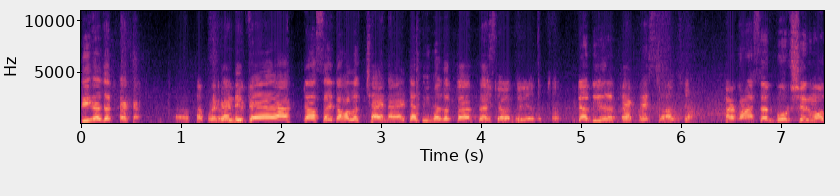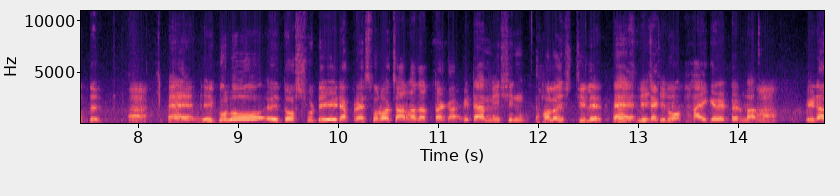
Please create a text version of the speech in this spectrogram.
দুই হাজার টাকা। তারপরে ডিপ প্লেয়ার একটা আছে এটা হলো চায়না এটা দুই হাজার টাকা প্রাইস এটা দুই হাজার টাকা প্রাইস আচ্ছা। এখন আছে বর্ষির মধ্যে। হ্যাঁ। হ্যাঁ এগুলো দশ ফুটে। এটা প্রাইস হলো চার হাজার টাকা। এটা মেশিন হলো স্টিলের। হ্যাঁ এটা একটু হাই গ্রেডের মাল। হ্যাঁ। এটা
